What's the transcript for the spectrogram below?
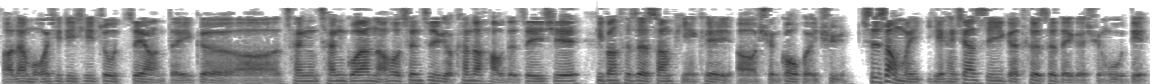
啊来我们 YCDC 做这样的一个呃参参观，然后甚至有看到好的这一些地方特色商品，也可以呃选购回去。事实上，我们也很像是一个特色的一个选物店。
